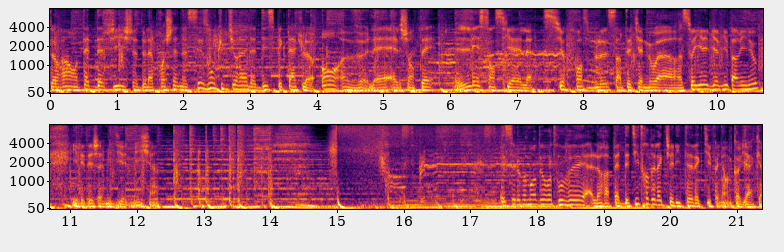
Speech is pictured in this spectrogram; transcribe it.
sera en tête d'affiche de la prochaine saison culturelle des spectacles en Velay. Elle chantait l'essentiel sur France Bleu Saint-Étienne-Loire. Soyez les bienvenus parmi nous. Il est déjà midi et demi. Et c'est le moment de retrouver le rappel des titres de l'actualité avec Tiffany Ankoviak.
